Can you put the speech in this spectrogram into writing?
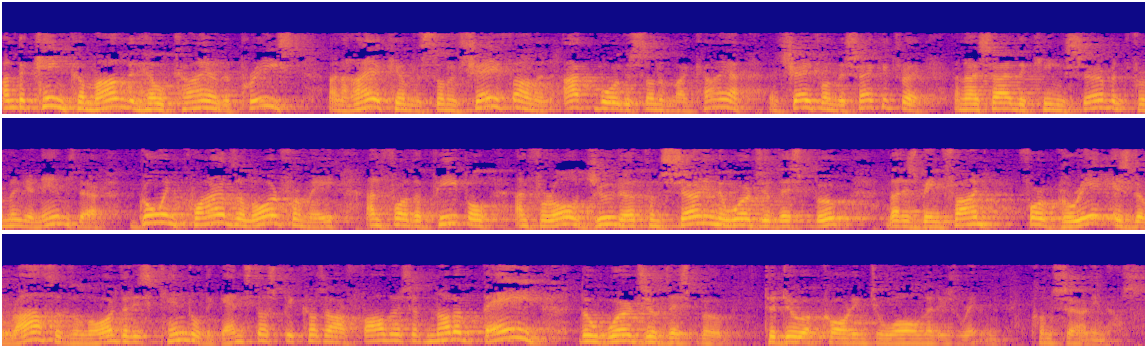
And the king commanded Hilkiah the priest, and Ahikam the son of Shaphan, and Achbor the son of Micaiah, and Shaphan the secretary, and Asaiah the king's servant, familiar names there, go inquire of the Lord for me, and for the people, and for all Judah, concerning the words of this book that has been found. For great is the wrath of the Lord that is kindled against us, because our fathers have not obeyed the words of this book, to do according to all that is written concerning us.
